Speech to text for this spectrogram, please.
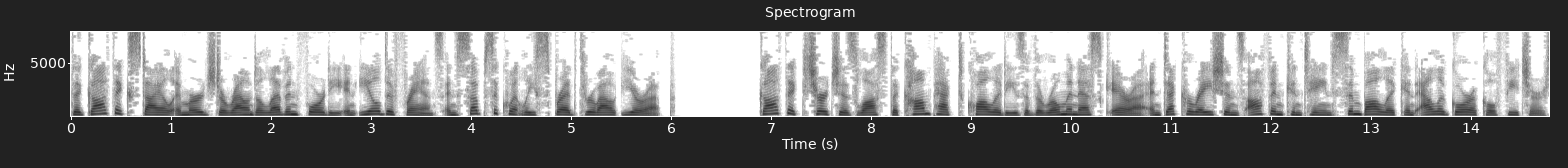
The Gothic style emerged around 1140 in Ile-de-France and subsequently spread throughout Europe. Gothic churches lost the compact qualities of the Romanesque era and decorations often contained symbolic and allegorical features.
